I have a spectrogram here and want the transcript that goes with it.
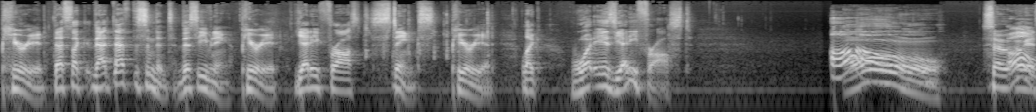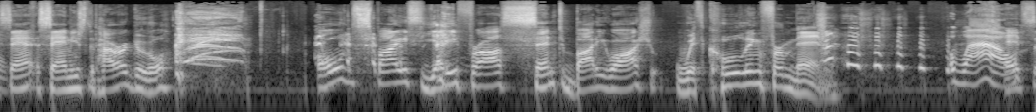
period. That's like that that's the sentence. This evening, period. Yeti Frost stinks, period. Like what is Yeti Frost? Oh. oh. So okay, Oh. Sam Sam used the power of Google. Old Spice Yeti Frost scent body wash with cooling for men. Wow. It's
